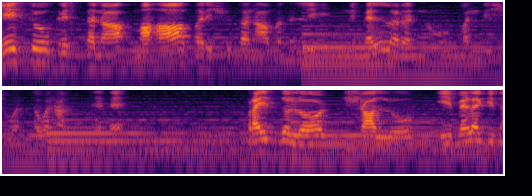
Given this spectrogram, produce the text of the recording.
ಯೇಸು ಕ್ರಿಸ್ತನ ಮಹಾಪರಿಶುದ್ಧ ನಾಮದಲ್ಲಿ ನಿಮ್ಮೆಲ್ಲರನ್ನು ವಂದಿಸುವಂತವನಾಗಿದ್ದೇನೆ ಪ್ರೈಸ್ ದ ಲಾರ್ಡ್ ಶಾಲು ಈ ಬೆಳಗಿನ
